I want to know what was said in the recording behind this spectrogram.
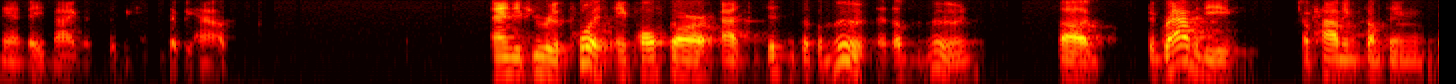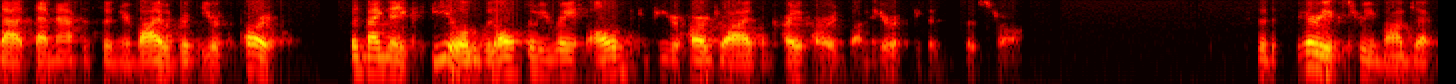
man-made magnets that we that we have. And if you were to put a pulsar at the distance of the moon, of the moon, uh, the gravity of having something that that massive so nearby would rip the Earth apart. But magnetic field would also erase all of the computer hard drives and credit cards on the Earth because it's so strong. So a very extreme object.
